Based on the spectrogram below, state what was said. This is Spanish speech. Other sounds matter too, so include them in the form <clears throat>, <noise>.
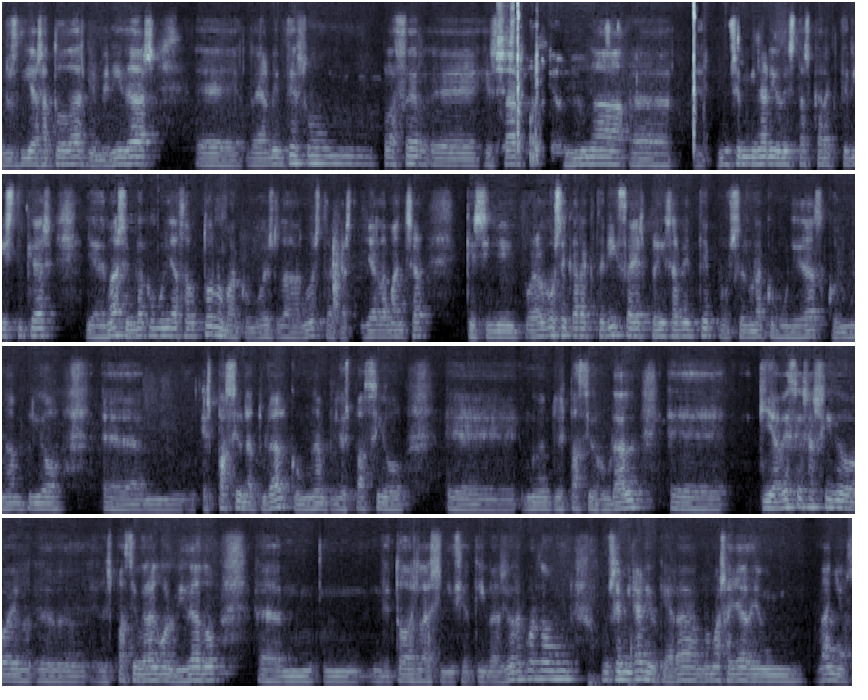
buenos días a todas, bienvenidas. Eh, realmente es un placer eh, estar en, un seminario de estas características y además en una comunidad autónoma como es la nuestra, Castilla-La Mancha, que si por algo se caracteriza es precisamente por ser una comunidad con un amplio espacio natural, con un amplio espacio, un amplio espacio rural que a veces ha sido el, espacio gran olvidado em, de todas las iniciativas. Yo recuerdo un, seminario que hará no más allá de un año,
